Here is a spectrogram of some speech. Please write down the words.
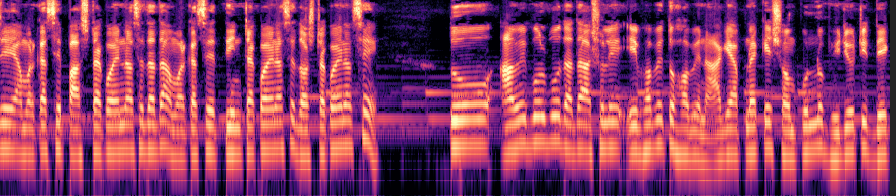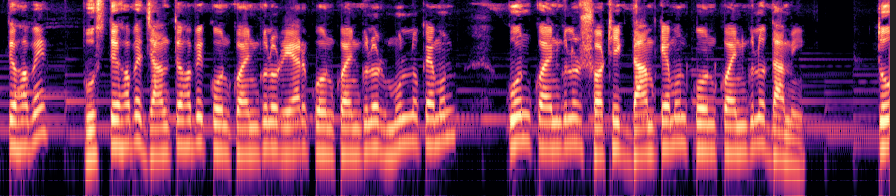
যে, আমার কাছে পাঁচটা কয়েন আছে দাদা, আমার কাছে তিনটা কয়েন আছে, দশটা কয়েন আছে। তো আমি বলব, দাদা, আসলে এভাবে তো হবে না। আগে আপনাকে সম্পূর্ণ ভিডিওটি দেখতে হবে, বুঝতে হবে, জানতে হবে কোন কয়েনগুলো রেয়ার কোন কয়েনগুলোর মূল্য কেমন, কোন কয়েনগুলোর সঠিক দাম কেমন, কোন কয়েনগুলো দামি। তো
